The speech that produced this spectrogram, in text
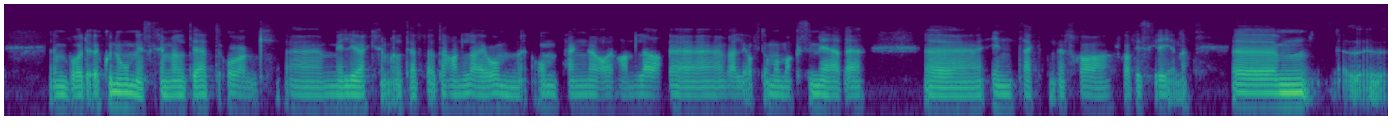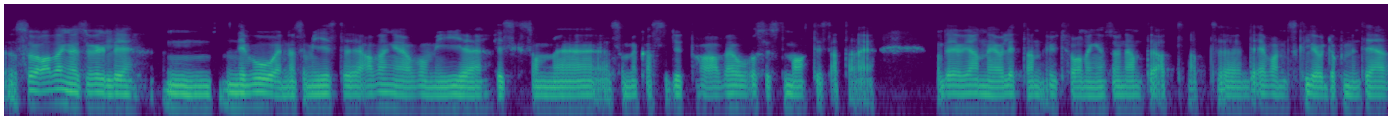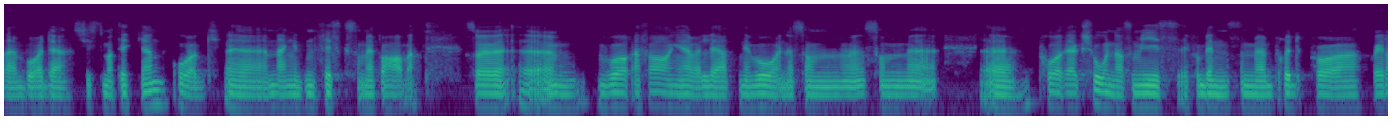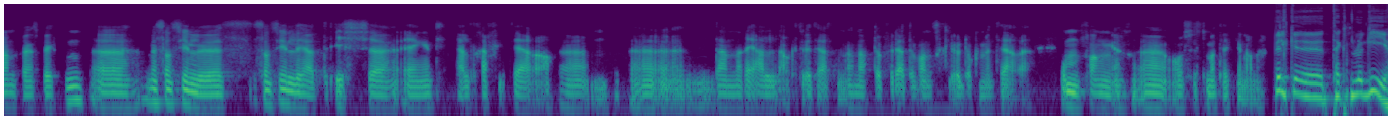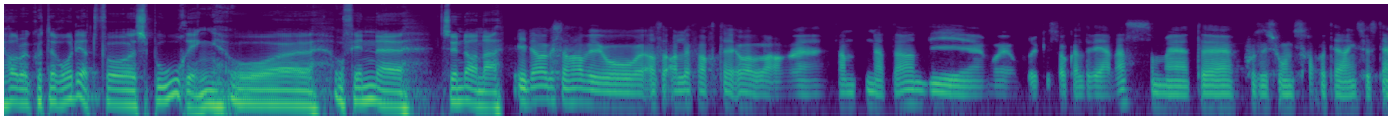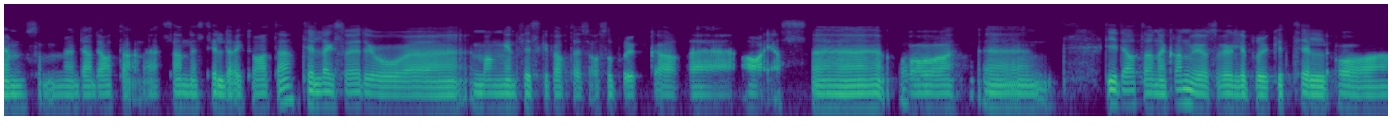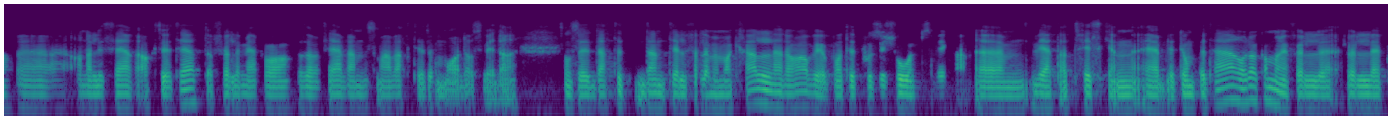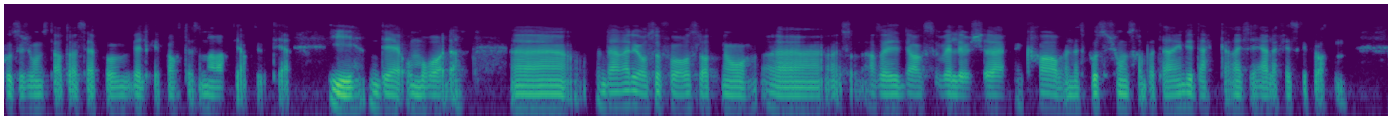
både økonomisk kriminalitet og uh, miljøkriminalitet. For det handler jo om, om penger, og det handler veldig ofte om å maksimere inntektene fra, fra fiskeriene. Um, så avhenger selvfølgelig nivåene som gis det avhenger av hvor mye fisk som, som, er kastet ut på havet, og hvor systematisk dette er. Og Det er jo gjerne litt den utfordringen som du nevnte, at, at, det er vanskelig å dokumentere både systematikken og eh, mengden fisk som er på havet. Så eh, vår erfaring er vel det at nivåene som, som eh, Eh, på reaksjoner som gis i forbindelse med brudd på, på ilandføringsplikten, eh, med sannsynlighet ikke egentlig helt reflekterer eh, den reelle aktiviteten, nettopp fordi det er vanskelig å dokumentere omfanget og systematikken av det. Hvilke teknologi har dere til rådighet for sporing og å finne synderne? I dag så har vi jo altså alle fartøy over 15 eh, meter. De må jo bruke såkalt VMS, som er et eh, posisjonsrapporteringssystem eh, der dataene sendes til direktoratet. I tillegg så er det jo mange fiskefartøy som også bruker AIS. Og de dataene kan vi jo selvfølgelig bruke til å analysere aktivitet og følge med på altså, hvem som har vært i et område osv. Sånn som i den tilfellet med makrell, da har vi jo på en måte et posisjon så vi kan um, vite at fisken er blitt dumpet her. og Da kan man jo følge, følge posisjonsdata og se på hvilke parter som har vært i aktivitet i det området. Uh, der er det jo også foreslått noe uh, altså I dag så vil jo ikke kravene til posisjonsrapportering de dekker ikke hele fiskeflåten.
